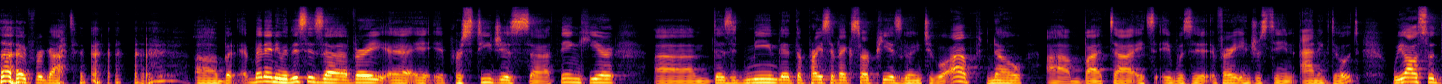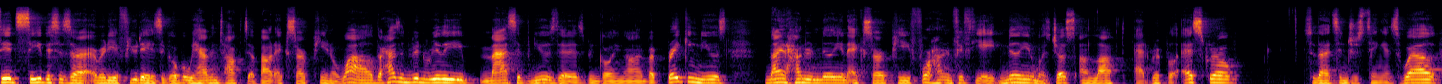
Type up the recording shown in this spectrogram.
I forgot. uh, but but anyway, this is a very uh, prestigious thing here. Um, does it mean that the price of XRP is going to go up? No, um, but uh, it's it was a very interesting anecdote. We also did see this is already a few days ago, but we haven't talked about XRP in a while. There hasn't been really massive news that has been going on, but breaking news: 900 million XRP, 458 million was just unlocked at Ripple Escrow, so that's interesting as well.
